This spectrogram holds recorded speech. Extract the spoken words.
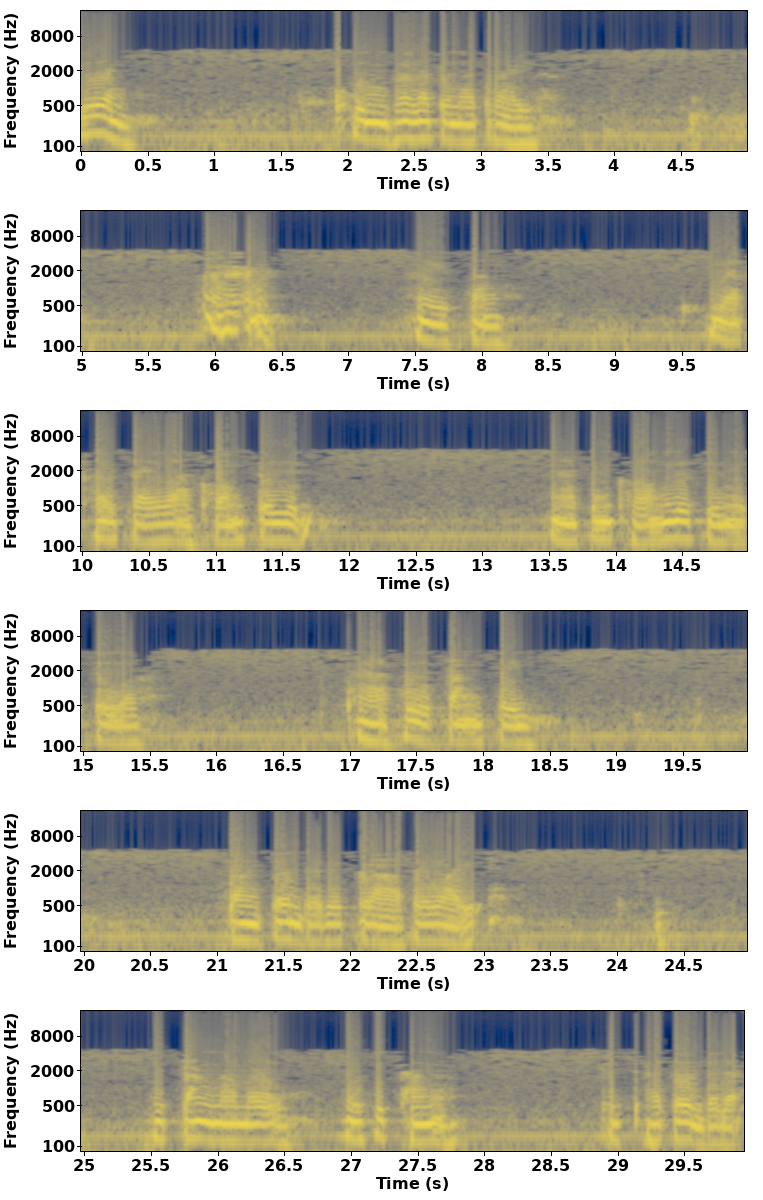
เรื่อง คุณพระรัตนตรัยให้ฟัง อย่าเข้าใจว่าของตื่นอาจเป็นของลึกอยู่ในตัว ถ้าผู้ฟังเป็นตั้งต้นแต่ได้กล่าวไปไหวให้ตั้งนาโมให้พุทธัง เป็นต้นไปแล้ว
